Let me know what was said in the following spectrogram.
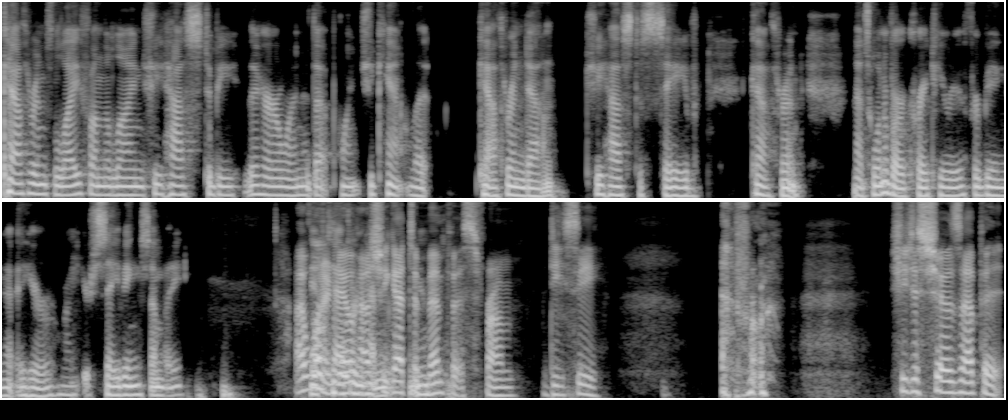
Catherine's life on the line, she has to be the heroine at that point. She can't let Catherine down. She has to save Catherine. That's one of our criteria for being a, a hero, right? You're saving somebody. I want to know how she got to yeah. Memphis from DC. from, she just shows up at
